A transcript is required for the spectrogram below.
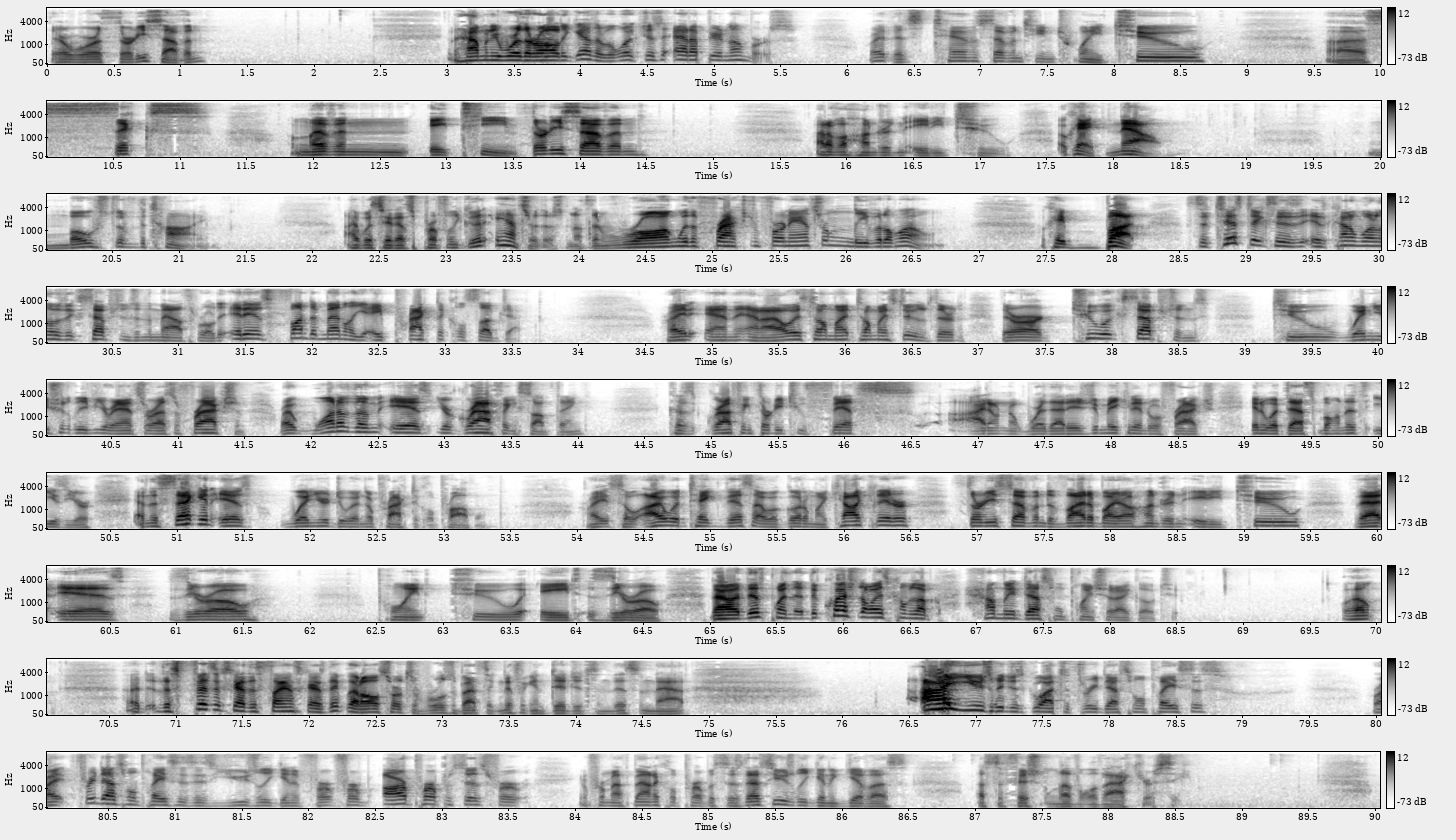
There were 37. And how many were there all together? Well, let's just add up your numbers. Right, that's 10, 17, 22, uh, 6, 11, 18, 37 out of 182. Okay, now, most of the time, I would say that's a perfectly good answer. There's nothing wrong with a fraction for an answer and leave it alone. Okay, but statistics is, is kind of one of those exceptions in the math world. It is fundamentally a practical subject. Right? And and I always tell my tell my students there there are two exceptions to when you should leave your answer as a fraction. Right? One of them is you're graphing something, because graphing 32 fifths I don't know where that is. You make it into a fraction, into a decimal, and it's easier. And the second is when you're doing a practical problem, right? So I would take this, I would go to my calculator, 37 divided by 182, that is 0 0.280. Now at this point, the question always comes up, how many decimal points should I go to? Well, uh, this physics guys, the science guys, they've got all sorts of rules about significant digits and this and that. I usually just go out to three decimal places, right? Three decimal places is usually going to, for, for our purposes, for, know, for mathematical purposes, that's usually going to give us a sufficient level of accuracy.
